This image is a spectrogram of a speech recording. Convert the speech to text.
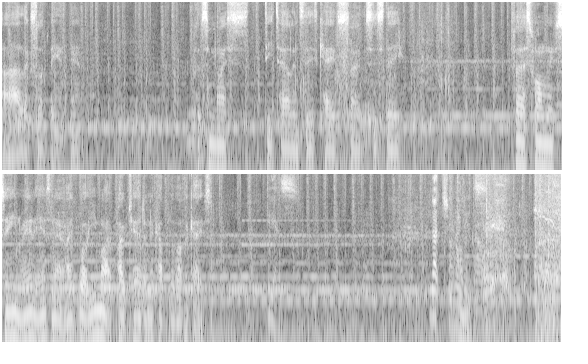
Ah, looks lovely in here. Put some nice detail into these caves. So this is the first one we've seen, really, isn't it? I, well, you might have poked your head in a couple of other caves. Yes. Not too many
